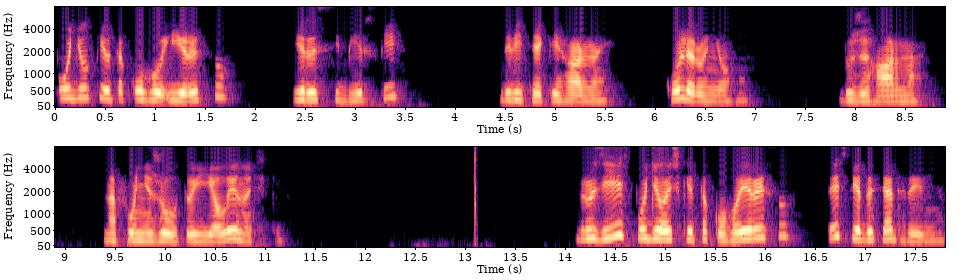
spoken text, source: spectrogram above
поділки такого ірису. Ірис Сибірський. Дивіться, який гарний колір у нього. Дуже гарно. На фоні жовтої ялиночки. Друзі, є поділочки такого ірису. Десь 50 гривень.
